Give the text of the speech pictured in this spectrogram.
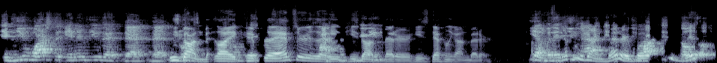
If you watch the interview that that that He's Jordan- gotten be- like if the answer is that he, he's gotten better, he's definitely gotten better. Yeah, Oh, but he's if you definitely gotten ask- better, you but watch it, so this- look,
